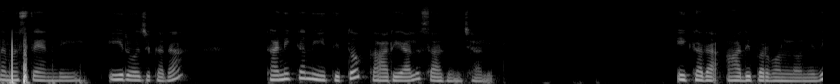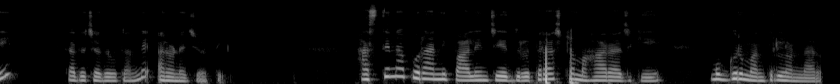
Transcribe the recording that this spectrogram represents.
నమస్తే అండి. ఈరోజు కథ కణిక నీతితో కార్యాలు సాధించాలి. ఈ కథ ఆదిపర్వంలోనిది. కథ చదువుతుంది అరుణజ్యోతి. హస్తినాపురాన్ని పాలించే ధృతరాష్ట్ర మహారాజుకి ముగ్గురు మంత్రులు ఉన్నారు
